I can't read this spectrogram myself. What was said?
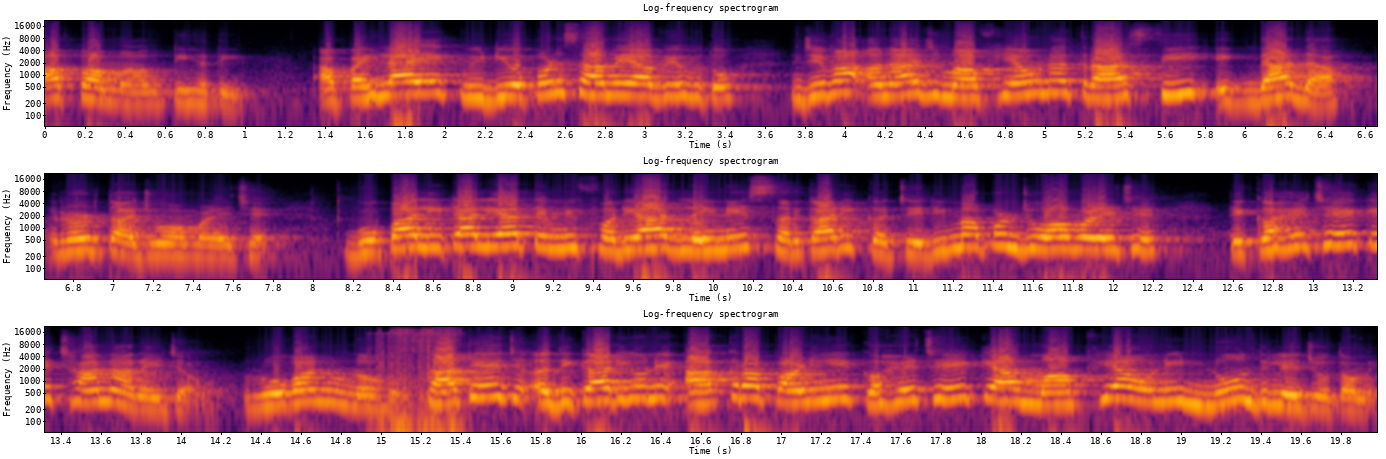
આપવામાં આવતી હતી. આ પહેલા એક વીડિયો પણ સામે આવ્યો હતો, જેમાં અનાજ માફિયાઓના ત્રાસથી એક દાદા રડતા જોવા મળે છે. ગોપાલ ઇટાલિયા તેમની ફરિયાદ લઈને સરકારી કચેરીમાં પણ જોવા મળે છે. તે કહે છે કે છાના રહી જાઓ, રોવાનું ન હોય સાથે જ અધિકારીઓને આકરા પાણીએ કહે છે કે આ માફિયાઓની નોંધ લેજો તમે.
